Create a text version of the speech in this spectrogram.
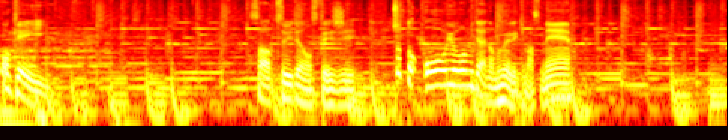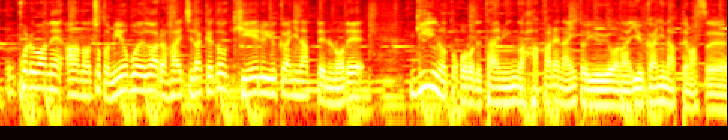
OK さあ続いてのステージ。ちょっと応用みたいなのも増えてきますね。これはねあのちょっと見覚えがある配置だけど消える床になってるのでギリのところでタイミングが測れないというような床になってます。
